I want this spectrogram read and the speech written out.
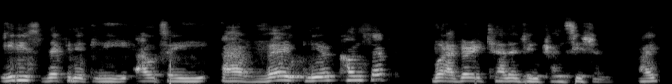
it is definitely, I would say, a very clear concept, but a very challenging transition, right?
